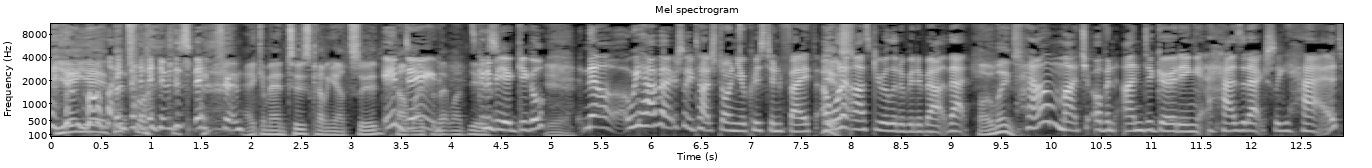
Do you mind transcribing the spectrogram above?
Yeah, yeah, like that's that right. end of the spectrum. Anchorman 2's coming out soon. Can't wait for Indeed. that one. It's going to be a giggle. Yeah. Now, we have actually touched on your Christian faith. I Yes. want to ask you a little bit about that. By all means. How much of an undergirding has it actually had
